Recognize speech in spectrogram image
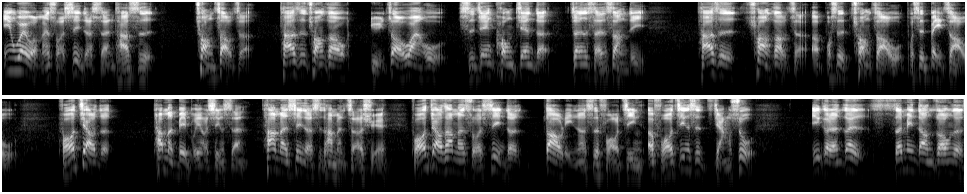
因为我们所信的神，他是创造者，他是创造宇宙万物、时间空间的真神上帝，他是创造者，而不是创造物，不是被造物。佛教的他们并不用信神，他们信的是他们哲学。佛教他们所信的。道理呢是佛经，而佛经是讲述一个人在生命当中的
